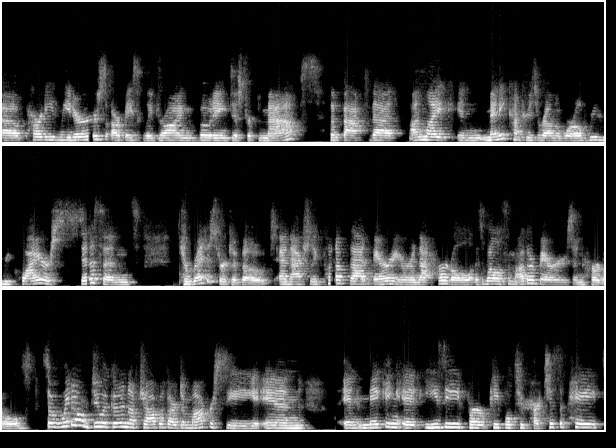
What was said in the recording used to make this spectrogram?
uh, party leaders are basically drawing voting district maps, the fact that, unlike in many countries around the world, we require citizens to register to vote and actually put up that barrier and that hurdle, as well as some other barriers and hurdles. So we don't do a good enough job with our democracy in in making it easy for people to participate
